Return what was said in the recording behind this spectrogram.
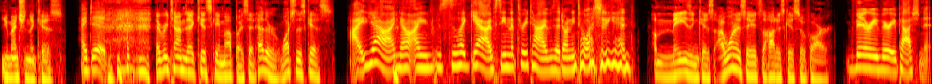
You mentioned the kiss. I did. Every time that kiss came up, I said, Heather, watch this kiss. I yeah, I know. I was like, yeah, I've seen it 3 times. I don't need to watch it again. Amazing kiss. I want to say it's the hottest kiss so far. Very very passionate.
